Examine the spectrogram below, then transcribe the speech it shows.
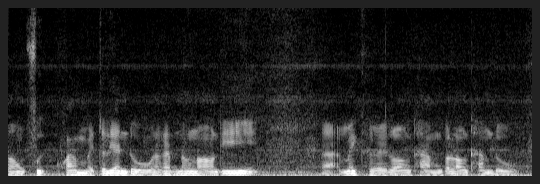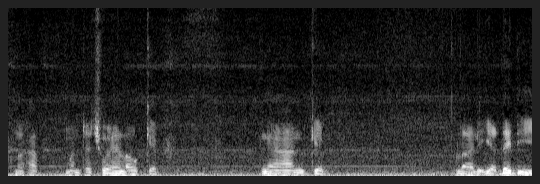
ลองฝึกคว่ำแบตเตอรี่ยนดูนะครับน้องๆที่ไม่เคยลองทำก็ลองทำดูนะครับ มันจะช่วยให้เราเก็บงานเก็บ รายละเอียดได้ดี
